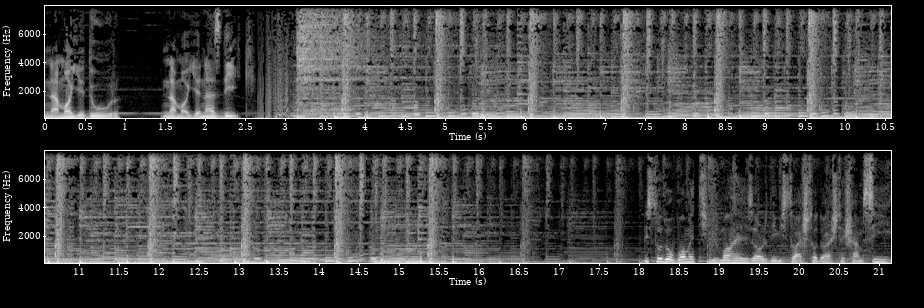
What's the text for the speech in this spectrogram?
نمای دور نمای نزدیک. دوم تیر ماه 1288 شمسی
